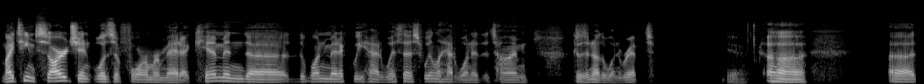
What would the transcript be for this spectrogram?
my team sergeant was a former medic. Him and uh, the one medic we had with us, we only had one at the time because another one ripped. Yeah. Uh, uh,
